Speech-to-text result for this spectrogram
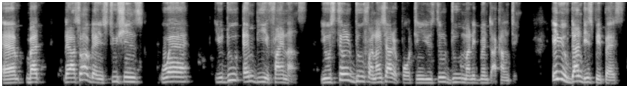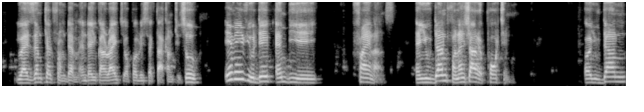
Um, but there are some of the institutions where you do MBA finance, you still do financial reporting, you still do management accounting. If you've done these papers, you are exempted from them and then you can write your public sector accounting. So even if you did MBA finance and you've done financial reporting or you've done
